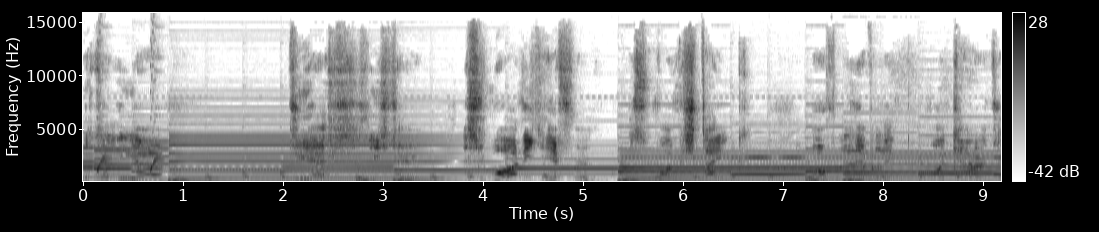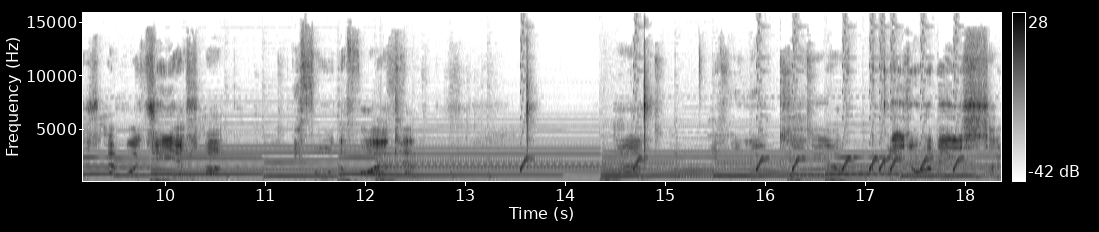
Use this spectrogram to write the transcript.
Look at the um, GFs, these two. This is why I need Ifrit. This is my mistake of leveling my characters and my GFs up before the fire cavern. And So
